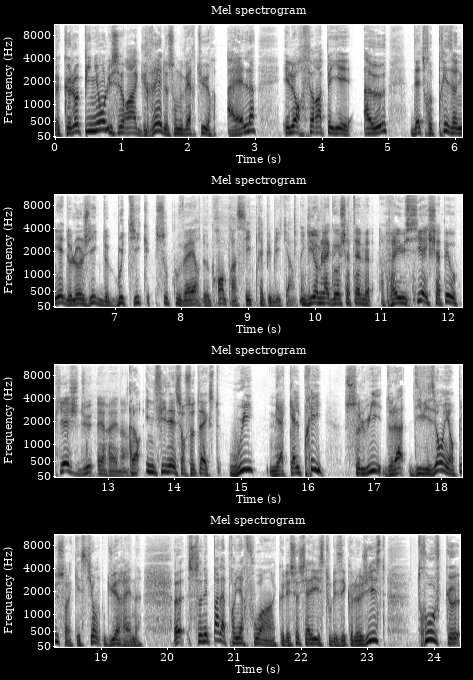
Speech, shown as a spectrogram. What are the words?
euh, que l'opinion lui sera gré de son ouverture à elle et leur fera payer à eux d'être prisonniers de logique de boutique sous couvert de grands principes républicains. Guillaume Lagauche a-t-elle réussi à échapper au piège du RN Alors, in fine, sur ce texte, oui, mais à quel prix? Celui de la division et en plus sur la question du RN. Euh, ce n'est pas la première fois hein, que les socialistes ou les écologistes trouve que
